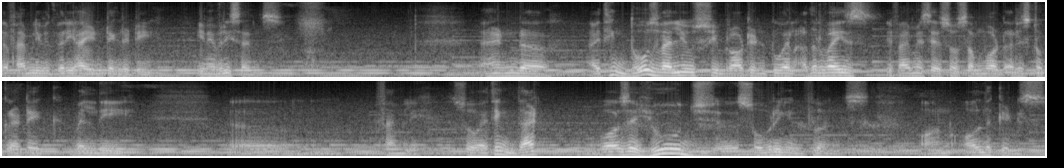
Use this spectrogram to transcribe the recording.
a family with very high integrity in every sense. And uh, I think those values she brought into an otherwise, if I may say so, somewhat aristocratic, wealthy uh, family. So I think that was a huge uh, sobering influence on all the kids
